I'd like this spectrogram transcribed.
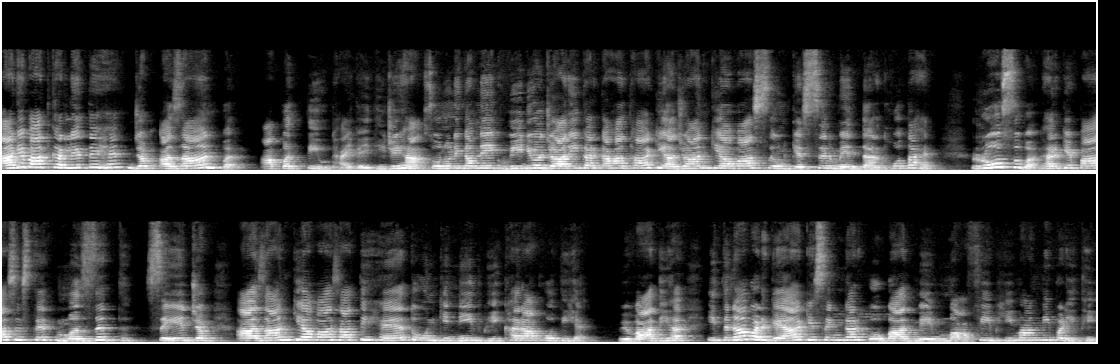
आगे बात कर लेते हैं, जब अजान पर आपत्ति उठाई गई थी। जी हाँ सोनू निगम ने एक वीडियो जारी कर कहा था कि अजान की आवाज़ से उनके सिर में दर्द होता है। रोज सुबह घर के पास स्थित मस्जिद से जब आजान की आवाज़ आती है तो उनकी नींद भी खराब होती है। विवाद यह इतना बढ़ गया कि सिंगर को बाद में माफ़ी भी मांगनी पड़ी थी।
